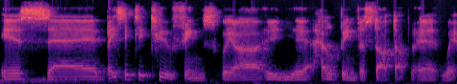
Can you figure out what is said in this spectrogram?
is uh, basically two things we are uh, helping the startup uh, with.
